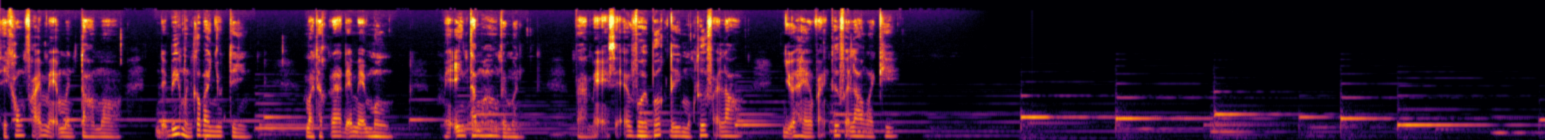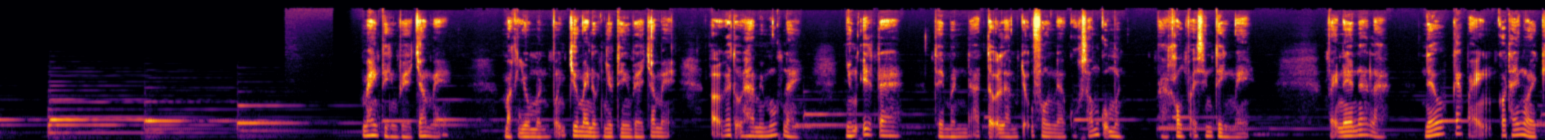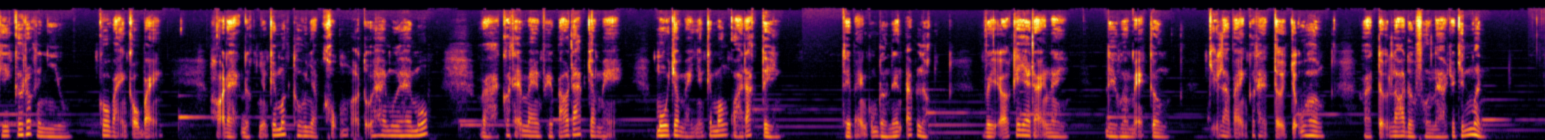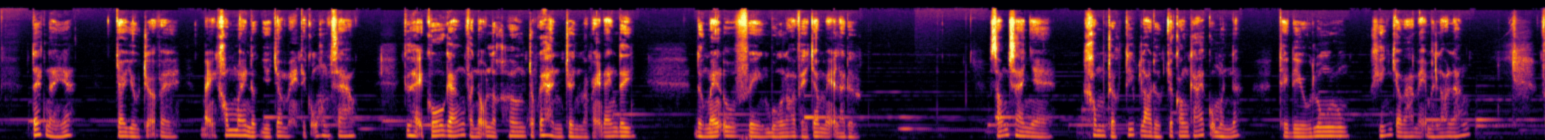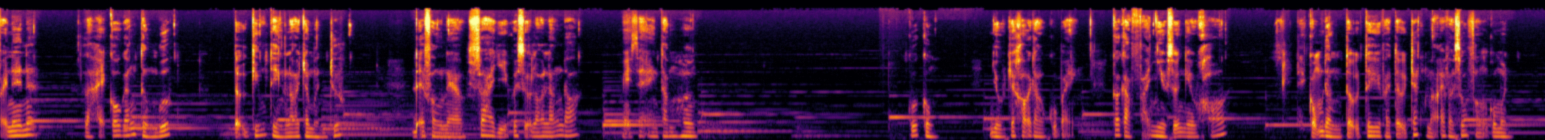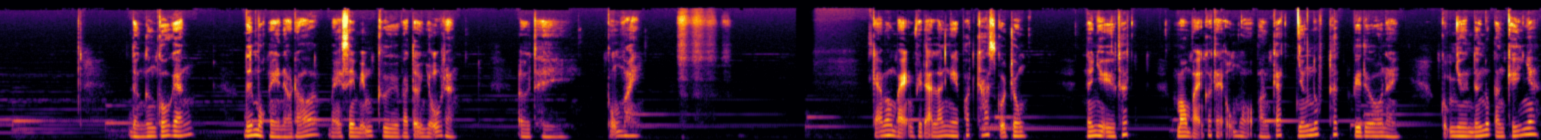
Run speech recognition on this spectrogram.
Thì không phải mẹ mình tò mò để biết mình có bao nhiêu tiền, mà thật ra để mẹ mừng, mẹ yên tâm hơn về mình và mẹ sẽ vơi bớt đi một thứ phải lo giữa hàng vạn thứ phải lo ngoài kia. Mang tiền về cho mẹ. Mặc dù mình vẫn chưa mang được nhiều tiền về cho mẹ ở cái tuổi 21 này Nhưng ít ra thì mình đã tự làm chủ phần nào cuộc sống của mình Và không phải xin tiền mẹ. Vậy nên á là nếu các bạn có thấy ngoài kia có rất là nhiều cô bạn cậu bạn họ đạt được những cái mức thu nhập khủng ở tuổi 20 21 và có thể mang về báo đáp cho mẹ, mua cho mẹ những cái món quà đắt tiền thì bạn cũng đừng nên áp lực. Vì ở cái giai đoạn này điều mà mẹ cần chỉ là bạn có thể tự chủ hơn và tự lo được phần nào cho chính mình. Tết này á, cho dù trở về bạn không mang được gì cho mẹ thì cũng không sao. Cứ hãy cố gắng và nỗ lực hơn trong cái hành trình mà bạn đang đi đừng mang ưu phiền buồn lo về cho mẹ là được sống xa nhà không trực tiếp lo được cho con cái của mình á thì điều luôn luôn khiến cho ba mẹ mình lo lắng vậy nên á là hãy cố gắng từng bước tự kiếm tiền lo cho mình trước để phần nào xoa dịu cái sự lo lắng đó, mẹ sẽ an tâm hơn. Cuối cùng, dù cho khởi đầu của bạn có gặp phải nhiều sự nghèo khó, thì cũng đừng tự ti và tự trách mãi vào số phận của mình. Đừng ngưng cố gắng, đến một ngày nào đó bạn sẽ mỉm cười và tự nhủ rằng ừ thì cũng may. Cảm ơn bạn vì đã lắng nghe podcast của trung. Nếu như yêu thích mong bạn có thể ủng hộ bằng cách nhấn nút thích video này, cũng như nhấn nút đăng ký nhé.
